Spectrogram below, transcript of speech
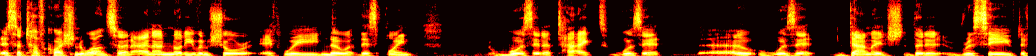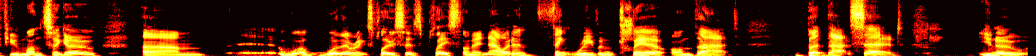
It's a tough question to answer, and I'm not even sure if we know at this point was it attacked? Was it uh, was it damage that it received a few months ago? Um, were there explosives placed on it? Now, I don't think we're even clear on that. But that said, you know,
